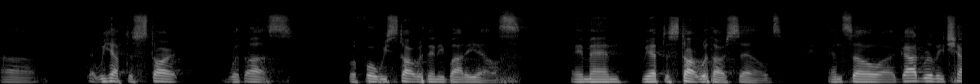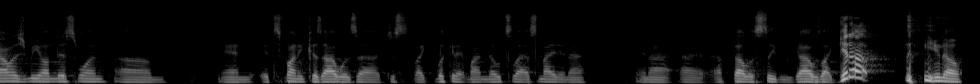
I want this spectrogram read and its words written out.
uh, that we have to start with us before we start with anybody else? Amen. We have to start with ourselves. And so, uh, God really challenged me on this one. Um, and it's funny because I was uh, just like looking at my notes last night and I, and I, I, I fell asleep and God was like, get up, you know,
